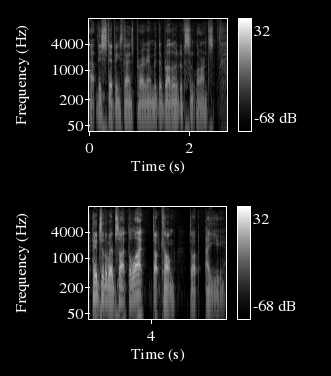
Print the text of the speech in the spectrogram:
uh, this Stepping Stones program with the Brotherhood of St. Laurence. Head to the website, thelight.com.au.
